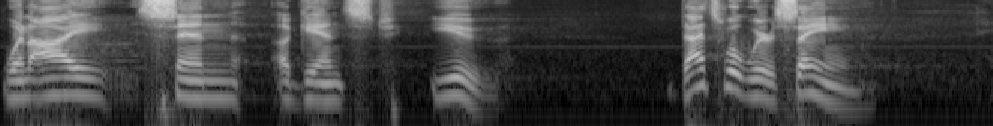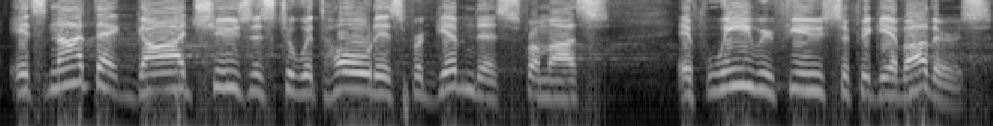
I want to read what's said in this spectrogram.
when I sin against you. That's what we're saying. It's not that God chooses to withhold his forgiveness from us if we refuse to forgive others.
